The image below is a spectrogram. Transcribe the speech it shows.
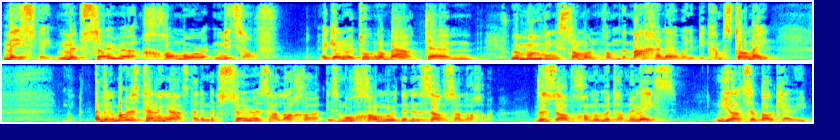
Mesve. Mitzora Chomor Mizov. Again, we're talking about um, removing someone from the machane when it becomes Tomei. And the Gemara is telling us that a Mitzora's halacha is more chomor than a Zav's halacha. The Zav chomor mutamei meis. Yotze Balkari,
